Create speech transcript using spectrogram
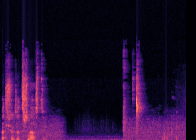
2013. Okej. Hmm.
